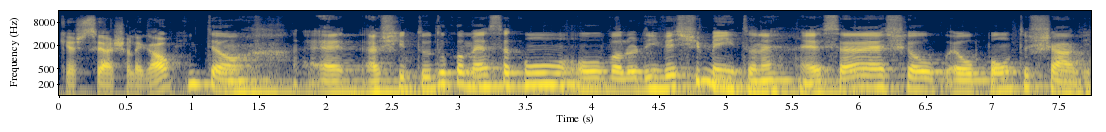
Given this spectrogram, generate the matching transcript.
Que você acha legal? Então, é, acho que tudo começa com o valor do investimento, né? Essa acho que é o, é o ponto-chave.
